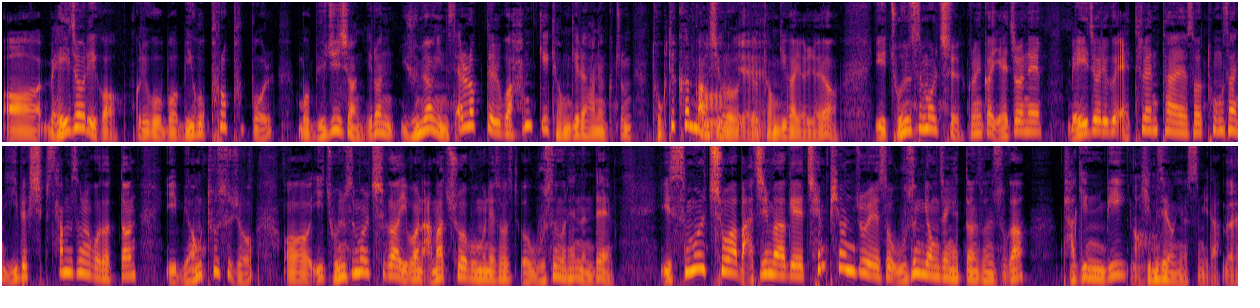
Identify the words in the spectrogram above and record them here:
어, 메이저리거 그리고 뭐 미국 프로풋볼, 뭐 뮤지션 이런 유명인 셀럽들과 함께 경기를 하는 좀 독특한 방식으로 어, 예. 경기가 열려요. 이 존 스몰츠 그러니까 예전에 메이저리그 애틀랜타에서 통산 213승을 거뒀던 이 명투수죠. 어, 이 존 스몰츠가 이번 아마추어 부문에서 어, 우승을 했는데 이 스몰츠와 마지막에 챔피언조에서 우승 경쟁했던 선수가 박인비, 어. 김세영이었습니다. 네.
